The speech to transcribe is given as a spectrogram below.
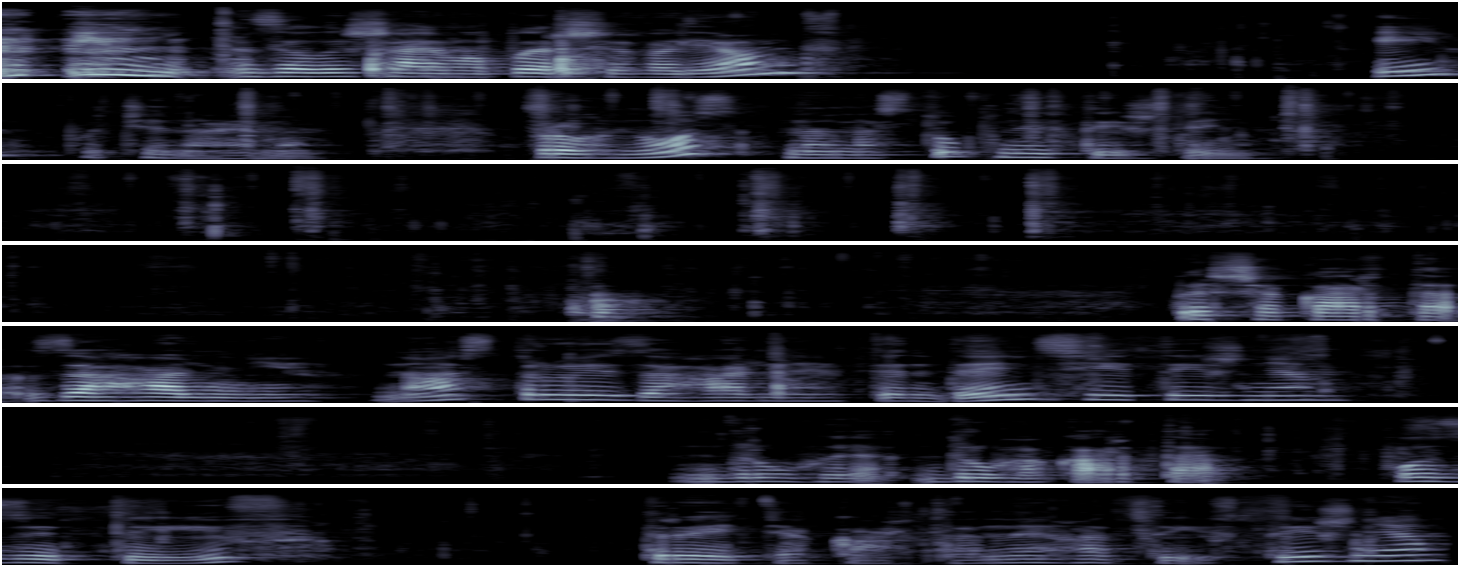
Залишаємо перший варіант і починаємо. Прогноз на наступний тиждень. Перша карта загальні настрої, загальні тенденції тижня. Друге, друга карта позитив. Третя карта негатив тижня.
